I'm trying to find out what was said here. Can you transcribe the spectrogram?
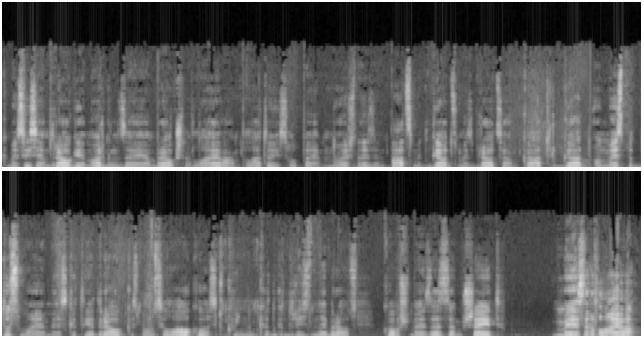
ka mēs visiem draugiem organizējām braukšanu ar laivām pa Latvijas upēm. No nu, es nezinu, 11 gadus mēs braucām katru gadu, un mēs pat dusmojāmies, ka tie draugi, kas mums ir laukos, viņi nekad gandrīz nebrauc. Kopš mēs esam šeit, Mēs ar laivām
